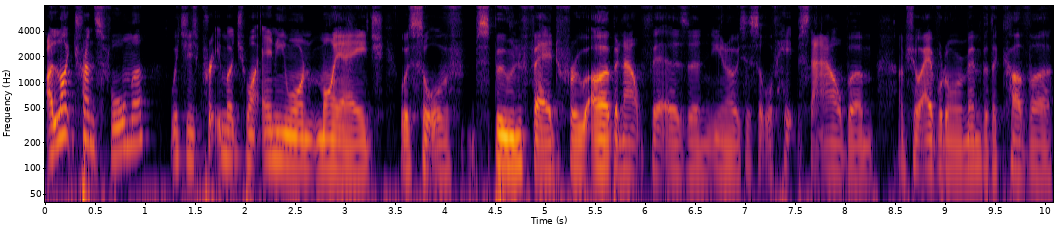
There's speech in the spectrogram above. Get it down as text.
I like Transformer, which is pretty much what anyone my age was sort of spoon fed through Urban Outfitters, and you know, it's a sort of hipster album. I'm sure everyone will remember the cover.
